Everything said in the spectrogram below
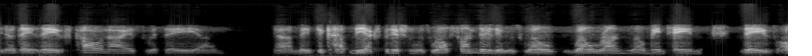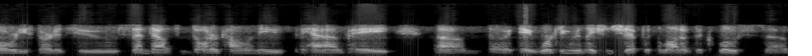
you know they they've colonized with a um, um, they, the, the expedition was well funded. It was well well run, well maintained. They've already started to send out some daughter colonies. They have a um, a, a working relationship with a lot of the close uh,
